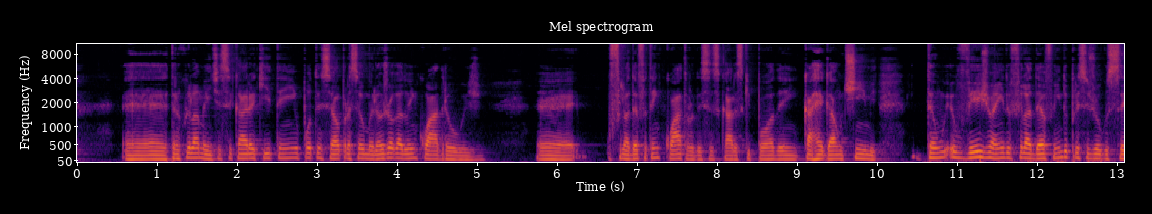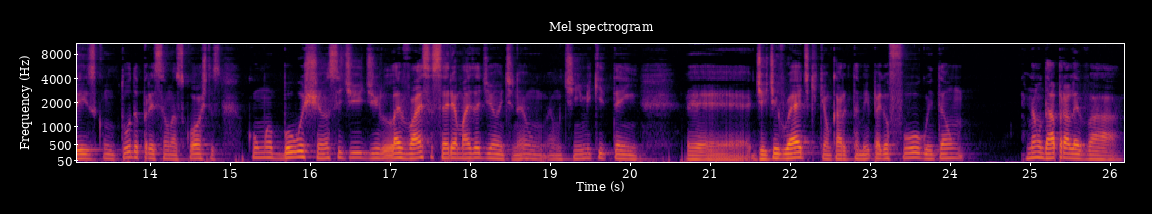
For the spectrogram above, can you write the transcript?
é, tranquilamente, esse cara aqui tem o potencial para ser o melhor jogador em quadra hoje. É, o Philadelphia tem quatro desses caras que podem carregar um time. Então eu vejo ainda o Philadelphia indo para esse jogo 6 com toda a pressão nas costas, com uma boa chance de, de levar essa série mais adiante. Né? Um, é um time que tem é, J.J. Redick, que é um cara que também pega fogo, então não dá para levar,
